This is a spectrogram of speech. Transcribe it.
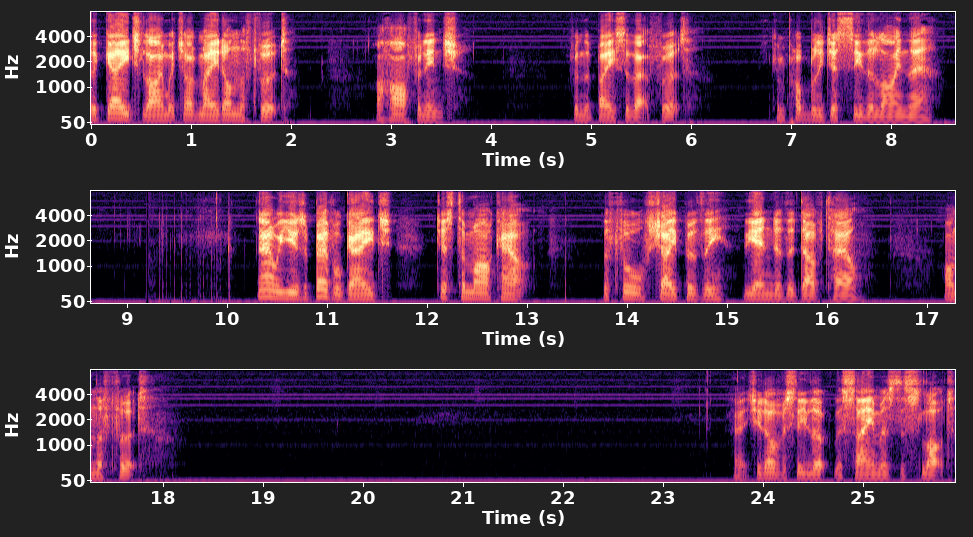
the gauge line which I've made on the foot a half an inch from the base of that foot you can probably just see the line there now we use a bevel gauge just to mark out the full shape of the, the end of the dovetail on the foot. it should obviously look the same as the slot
